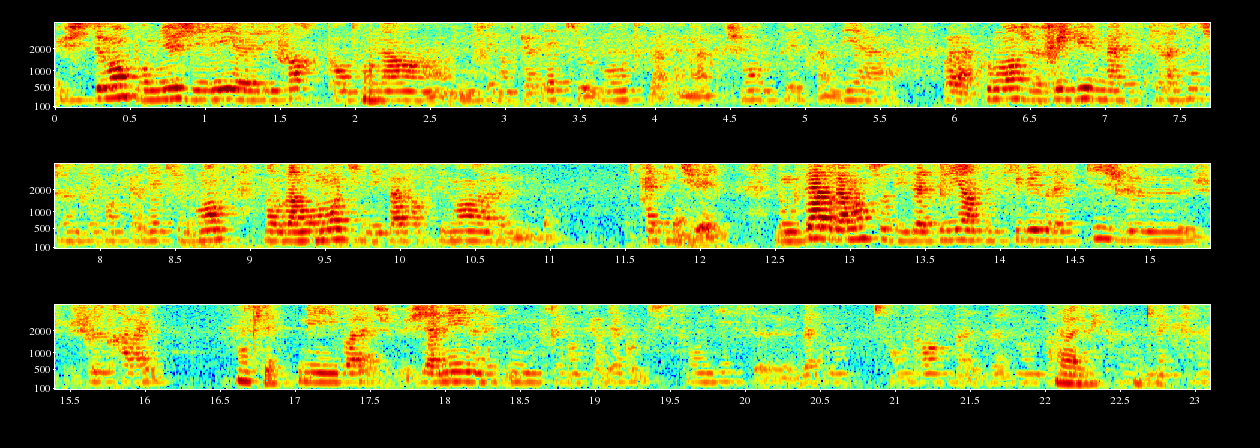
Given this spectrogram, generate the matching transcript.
justement pour mieux gérer euh, l'effort quand on a une fréquence cardiaque qui augmente bah, pendant l'accouchement on peut être amené à voilà comment je régule ma respiration sur une fréquence cardiaque qui augmente dans un moment qui n'est pas forcément euh, habituel. Donc ça vraiment sur des ateliers un peu ciblés de respi je le, je, le travaille. Mais voilà jamais une, fréquence cardiaque au-dessus de 110 euh, battements 120 battements par minute maximum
